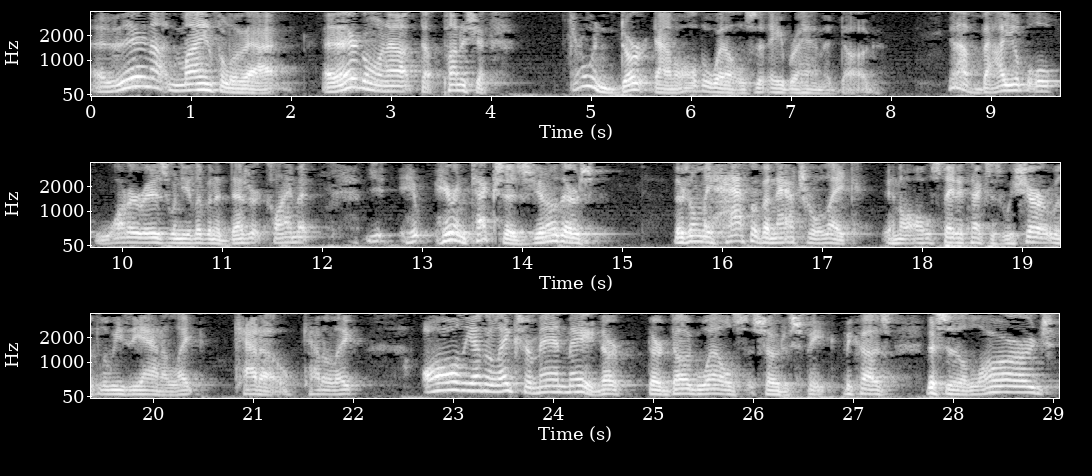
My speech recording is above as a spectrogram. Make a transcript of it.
And they're not mindful of that. And they're going out to punish him throwing dirt down all the wells that Abraham had dug. You know how valuable water is when you live in a desert climate? You, here in Texas, you know, there's, there's only half of a natural lake in the whole state of Texas. We share it with Louisiana, Lake Caddo, Caddo Lake. All the other lakes are man-made. They're, they're dug wells, so to speak, because this is a large,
